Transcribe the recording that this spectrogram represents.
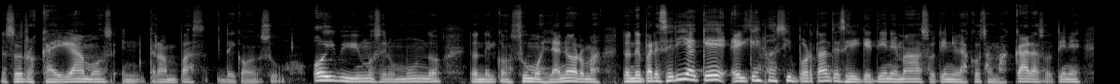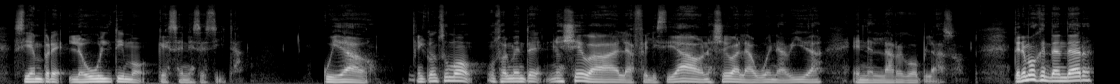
nosotros caigamos en trampas de consumo. Hoy vivimos en un mundo donde el consumo es la norma, donde parecería que el que es más importante es el que tiene más o tiene las cosas más caras o tiene siempre lo último que se necesita. Cuidado. El consumo usualmente no lleva a la felicidad o no lleva a la buena vida en el largo plazo. Tenemos que entender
